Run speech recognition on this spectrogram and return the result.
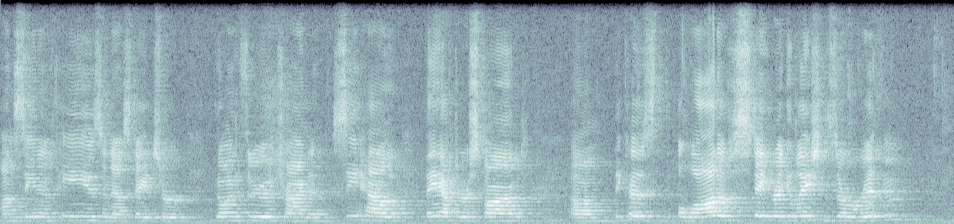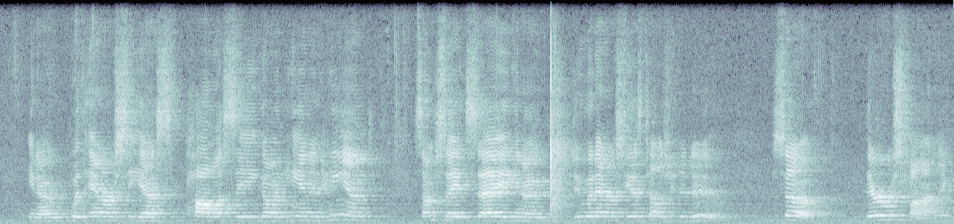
on CNMPs, and now states are going through and trying to see how they have to respond um, because a lot of state regulations are written, you know, with NRCS policy going hand in hand. Some states say, you know, do what NRCS tells you to do. So they're responding.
